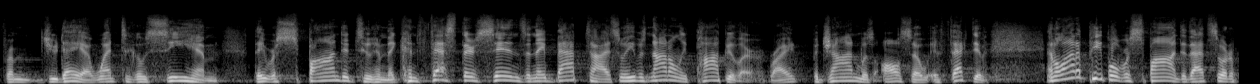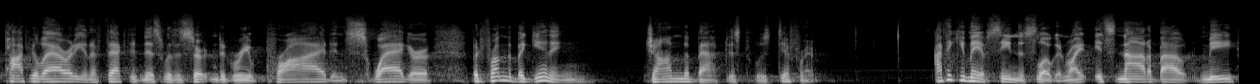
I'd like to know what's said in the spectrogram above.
from Judea, went to go see him. They responded to him. They confessed their sins and they baptized. So he was not only popular, right? But John was also effective. And a lot of people respond to that sort of popularity and effectiveness with a certain degree of pride and swagger. But from the beginning, John the Baptist was different. I think you may have seen the slogan, right? It's not about me.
